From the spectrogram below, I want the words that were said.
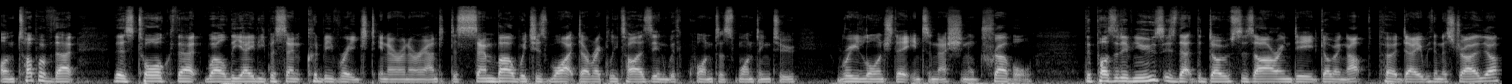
On top of that, there's talk that, well, the 80% could be reached in and around December, which is why it directly ties in with Qantas wanting to relaunch their international travel. The positive news is that the doses are indeed going up per day within Australia.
